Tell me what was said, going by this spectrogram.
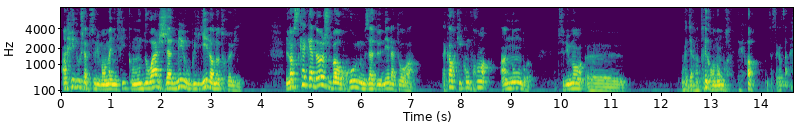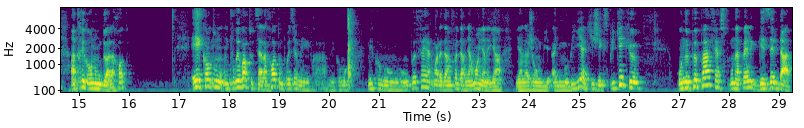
un Khidouche absolument magnifique qu'on ne doit jamais oublier dans notre vie. Lorsqu'Akadosh Baruch nous a donné la Torah, d'accord, qui comprend un nombre absolument, euh, on va dire un très grand nombre, d'accord, un très grand nombre de halachot. Et quand on, pourrait voir toutes ces halachot, on pourrait dire, mais frère, mais comment, mais comment on, peut faire? La dernière fois, dernièrement, il y a, il il y a un agent immobilier à qui j'ai expliqué que on ne peut pas faire ce qu'on appelle gezeldat.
